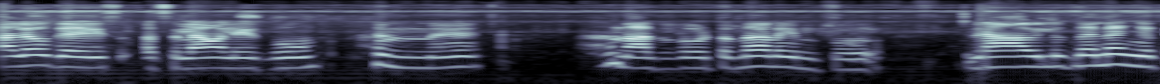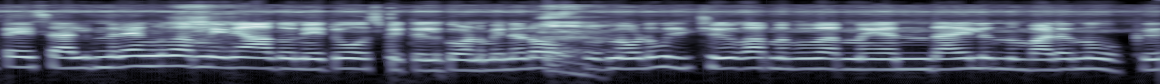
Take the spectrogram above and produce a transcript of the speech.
ഹലോ ഗൈസ് അസ്സലാം വലൈക്കും ഇന്ന് നാട്ടുറോട്ടിന്നാണ് ഇൻട്രോ രാവിലെ തന്നെ അങ്ങോട്ട് വെച്ചാൽ ഇന്നലെ ഞങ്ങൾ പറഞ്ഞു ഇനി ആധുനിയായിട്ട് ഹോസ്പിറ്റലിൽ പോകണം പിന്നെ ഡോക്ടറിനോട് വിളിച്ച് പറഞ്ഞപ്പോൾ പറഞ്ഞു എന്തായാലും ഇന്നും പാടെ നോക്ക്.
